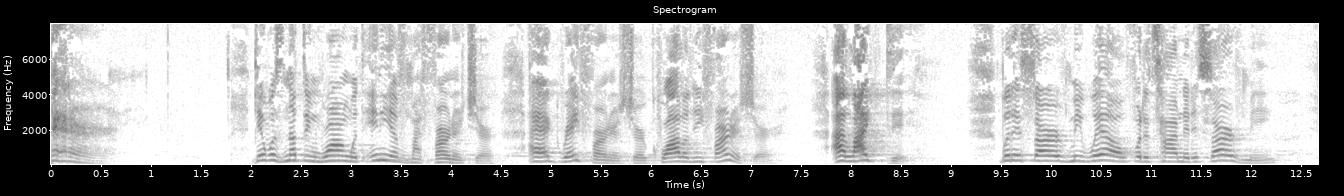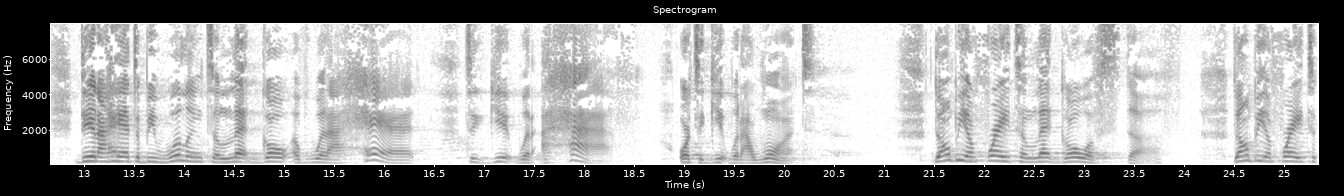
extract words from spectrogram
better. There was nothing wrong with any of my furniture. I had great furniture, quality furniture. I liked it. But it served me well for the time that it served me. Then I had to be willing to let go of what I had to get what I have or to get what I want. Don't be afraid to let go of stuff. Don't be afraid to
